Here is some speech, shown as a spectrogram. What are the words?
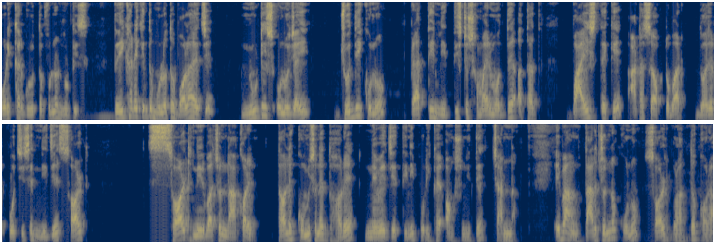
পরীক্ষার গুরুত্বপূর্ণ নোটিশ তো এইখানে কিন্তু মূলত বলা হয়েছে নোটিশ অনুযায়ী যদি কোনো প্রার্থী নির্দিষ্ট সময়ের মধ্যে অর্থাৎ বাইশ থেকে আঠাশে অক্টোবর দু হাজার পঁচিশে নিজে সল্ট সল্ট নির্বাচন না করেন, তাহলে কমিশনের ধরে নেবে যে তিনি পরীক্ষায় অংশ নিতে চান না এবং তার জন্য কোনো সল্ট বরাদ্দ করা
